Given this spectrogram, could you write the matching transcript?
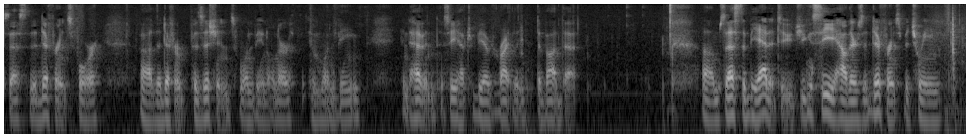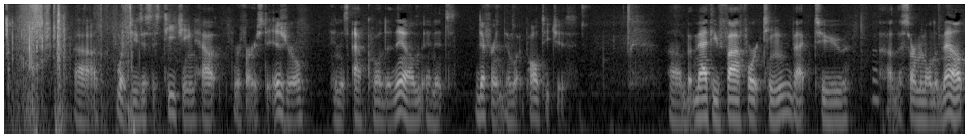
So that's the difference for uh, the different positions, one being on earth and one being in heaven. So you have to be able to rightly divide that. Um, so that's the Beatitudes. You can see how there's a difference between uh, what Jesus is teaching, how it refers to Israel, and it's applicable to them, and it's different than what Paul teaches. Um, but Matthew five fourteen, back to uh, the Sermon on the Mount,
